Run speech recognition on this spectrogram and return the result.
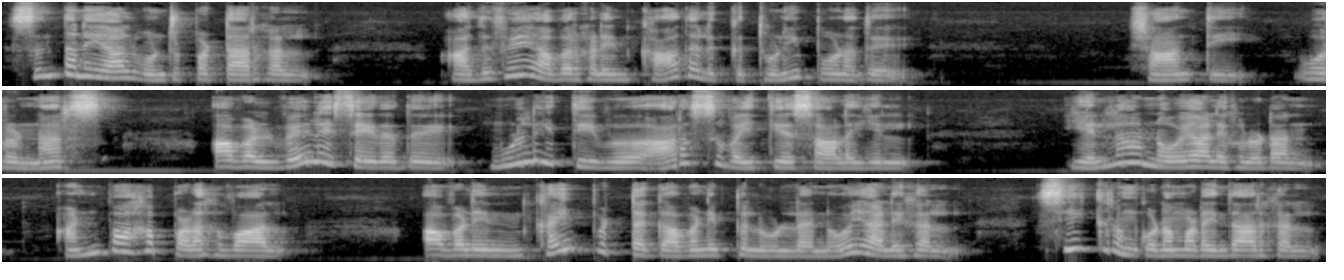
சிந்தனையால் ஒன்றுபட்டார்கள். அதுவே அவர்களின் காதலுக்கு துணை போனது. சாந்தி ஒரு நர்ஸ். அவள் வேலை செய்தது முல்லைத்தீவு அரசு வைத்தியசாலையில். எல்லா நோயாளிகளுடன் அன்பாக பழகுவாள். அவளின் கைப்பட்ட கவனிப்பில் உள்ள நோயாளிகள் சீக்கிரம் குணமடைந்தார்கள்.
